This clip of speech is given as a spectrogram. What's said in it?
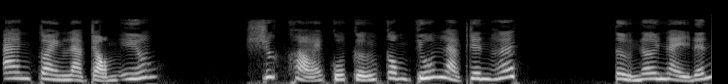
An toàn là trọng yếu. Sức khỏe của cử công chúa là trên hết. Từ nơi này đến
